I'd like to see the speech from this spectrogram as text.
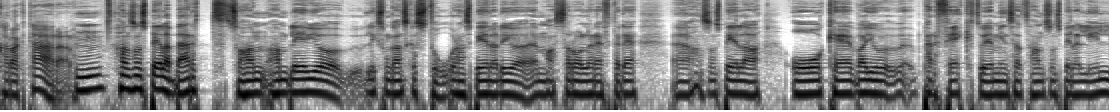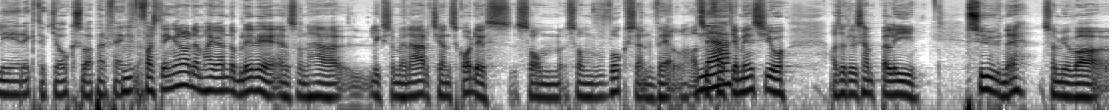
karaktärer. Mm. Han som spelar Bert, så han, han blev ju liksom ganska stor. Han spelade ju en massa roller efter det. Eh, han som spelar Åke var ju perfekt och jag minns att han som spelar Lill-Erik tyckte jag också var perfekt. Mm, fast ingen av dem har ju ändå blivit en sån här, liksom en erkänd skådis som, som vuxen väl. Alltså Nej. för att jag minns ju, alltså till exempel i Sune, som ju var eh,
